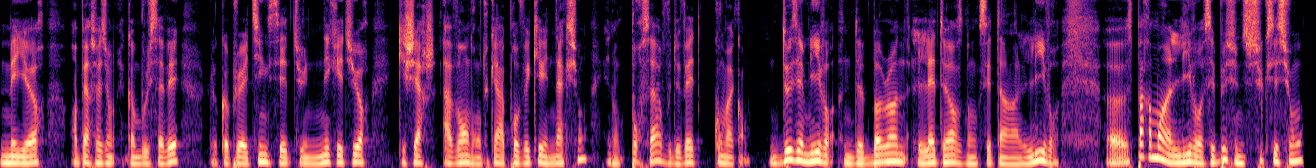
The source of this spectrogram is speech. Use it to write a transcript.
meilleur en persuasion. Et comme vous le savez, le copywriting, c'est une écriture qui cherche à vendre, en tout cas à provoquer une action. Et donc pour ça, vous devez être convaincant. Deuxième livre de Boron Letters, donc c'est un livre, euh, c'est pas vraiment un livre, c'est plus une succession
